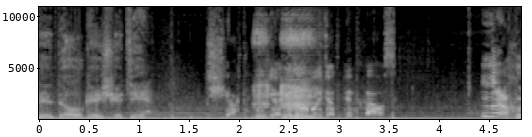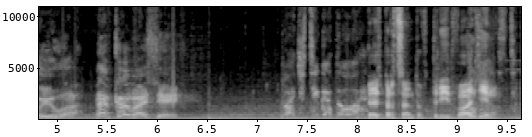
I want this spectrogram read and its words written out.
Ты долго еще ти? Черт, Йоринобу идет в пентхаус. Нахуй его! Открывай сейф! Почти готово. 5%. 3, 2, 1. Есть.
